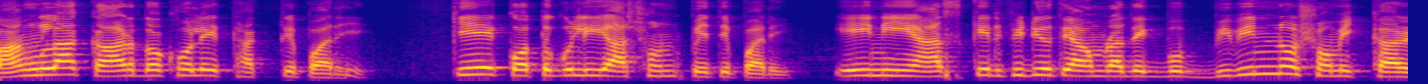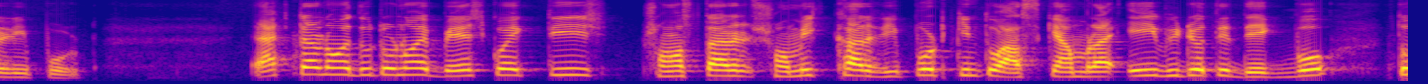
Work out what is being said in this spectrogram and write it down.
বাংলা কার দখলে থাকতে পারে? কে কতগুলি আসন পেতে পারে? এই নিয়ে আজকের ভিডিওতে আমরা দেখব বিভিন্ন সমীক্ষার রিপোর্ট। একটা নয়, দুটো নয়, বেশ কয়েকটি সংস্থার সমীক্ষার রিপোর্ট কিন্তু আজকে আমরা এই ভিডিওতে দেখব। তো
